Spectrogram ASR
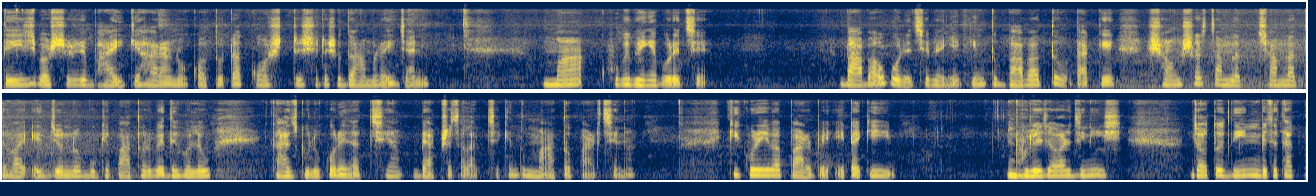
তেইশ বৎসরের ভাইকে হারানো কতটা কষ্টের, সেটা শুধু আমরাই জানি। মা খুবই ভেঙে পড়েছে। বাবাও পড়েছে ভেঙে, কিন্তু বাবা তো তাকে সংসার সামলা, সামলাতে হয়, এর জন্য বুকে পাথর বেঁধে হলেও কাজগুলো করে যাচ্ছে, ব্যবসা চালাচ্ছে, কিন্তু মা তো পারছে না। কি করেই বা পারবে, এটা কি ভুলে যাওয়ার জিনিস? যত দিন বেঁচে থাকব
